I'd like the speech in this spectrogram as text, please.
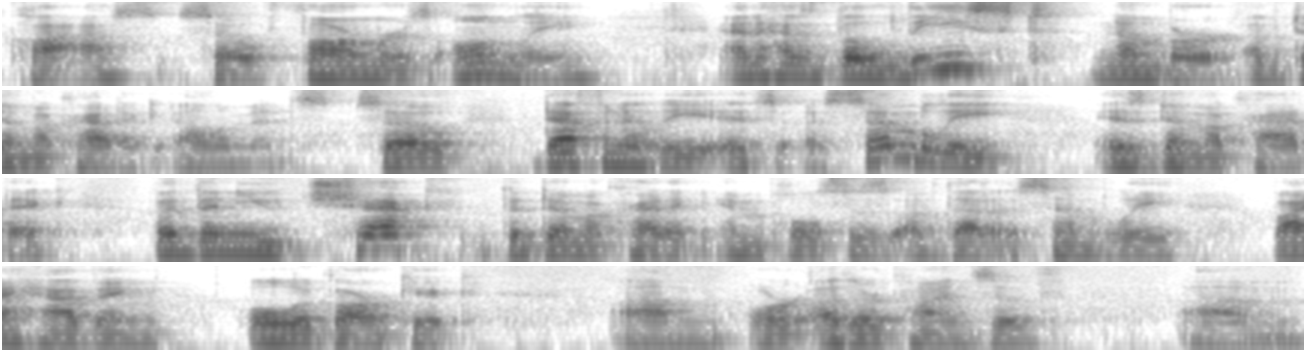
class, so farmers only, and has the least number of democratic elements. So definitely its assembly is democratic, but then you check the democratic impulses of that assembly by having oligarchic um, or other kinds of um,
